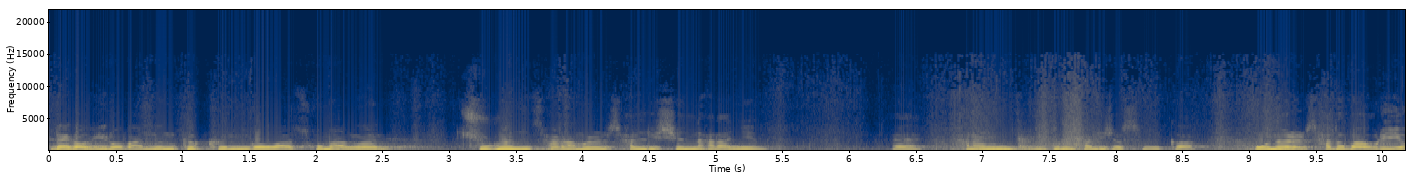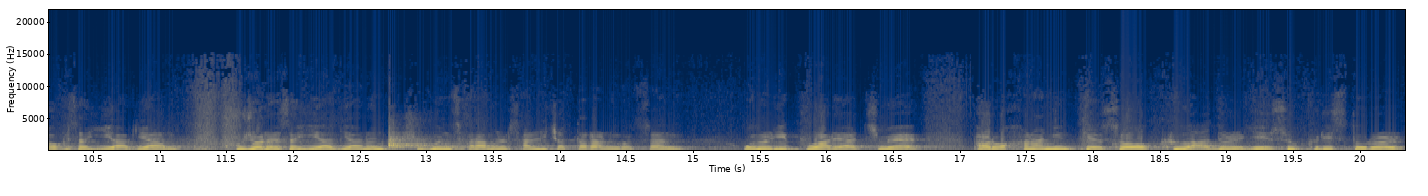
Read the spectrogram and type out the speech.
내가 위로받는 그 근거와 소망은 죽은 사람을 살리신 하나님. 예, 하나님 누구를 살리셨습니까? 오늘 사도 바울이 여기서 이야기한 구절에서 이야기하는 죽은 사람을 살리셨다라는 것은 오늘 이 부활의 아침에 바로 하나님께서 그 아들 예수 그리스도를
